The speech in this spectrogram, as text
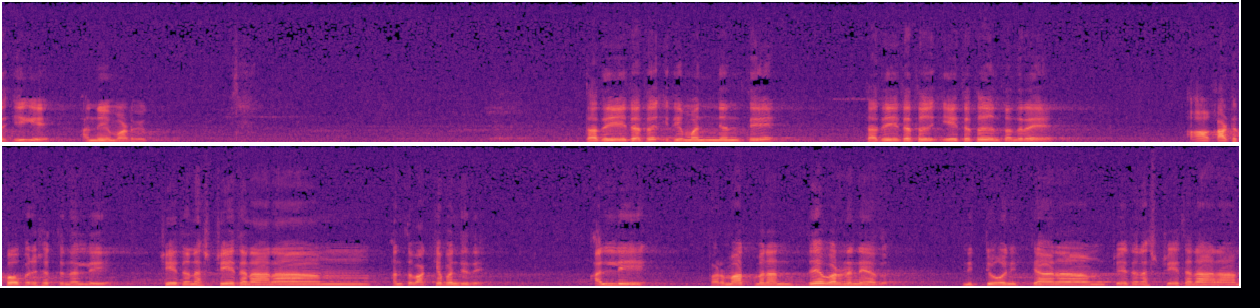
ಹೀಗೆ ಅನ್ವಯ ಮಾಡಬೇಕು. ತದೇತತ್ ಇತಿ ಮನ್ಯಂತೆ, ತದೇತತ್ ಏತತ್ ಅಂತಂದರೆ ಆ ಕಾಟಕೋಪನಿಷತ್ತಿನಲ್ಲಿ ಚೇತನಶ್ಚೇತನಾನಾಂ ಅಂತ ವಾಕ್ಯ ಬಂದಿದೆ. ಅಲ್ಲಿ ಪರಮಾತ್ಮನಂದೇ ವರ್ಣನೆ ಅದು. ನಿತ್ಯೋ ನಿತ್ಯಾನಾಂ ಚೇತನಶ್ಚೇತನಾನಾಂ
